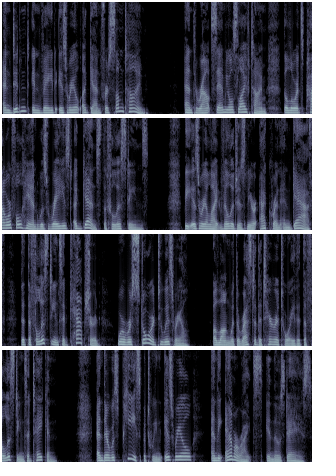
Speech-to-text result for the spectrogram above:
and didn't invade Israel again for some time. And throughout Samuel's lifetime, the Lord's powerful hand was raised against the Philistines. The Israelite villages near Ekron and Gath that the Philistines had captured were restored to Israel, along with the rest of the territory that the Philistines had taken. And there was peace between Israel and the Amorites in those days.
